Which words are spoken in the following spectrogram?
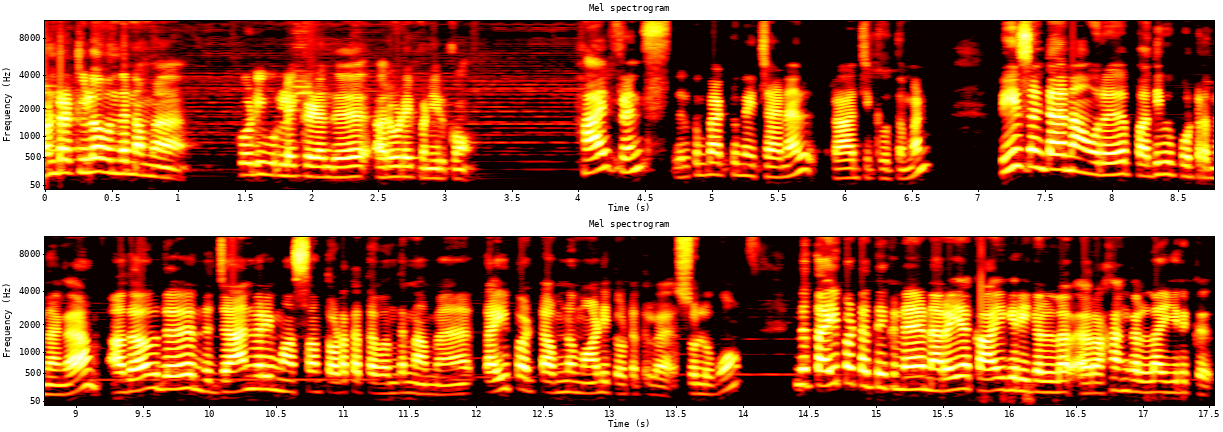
ஒன்றரை கிலோ வந்து நம்ம கொடி உருளைக்கிழங்கு அறுவடை பண்ணியிருக்கோம். Hi friends welcome back to my channel Raji Uthaman ரீசெண்டாக நான் ஒரு பதிவு போட்டிருந்தேங்க. அதாவது இந்த ஜான்வரி மாதம் தொடக்கத்தை வந்து நம்ம தைப்பட்டம்னு மாடி தோட்டத்தில் சொல்லுவோம். இந்த தைப்பட்டத்துக்குன்னு நிறைய காய்கறிகள் ரகங்கள்லாம் இருக்குது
